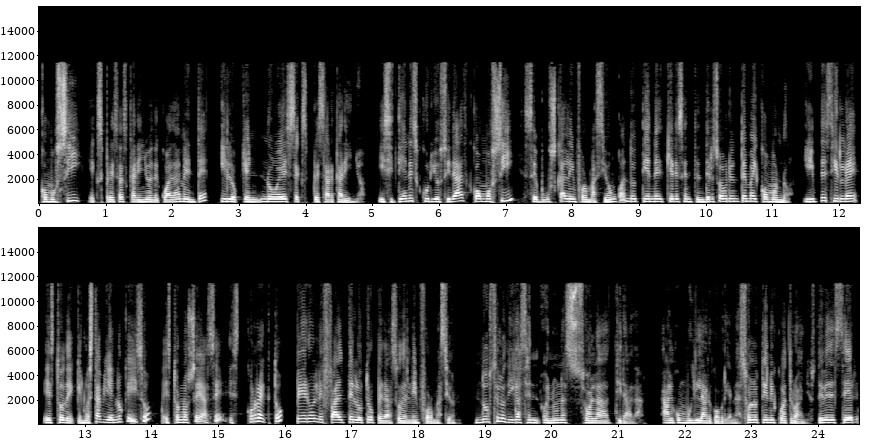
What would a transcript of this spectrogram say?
como sí expresas cariño adecuadamente y lo que no es expresar cariño. Y si tienes curiosidad, cómo sí se busca la información cuando tiene, quieres entender sobre un tema y cómo no. Y decirle esto de que no está bien lo que hizo, esto no se hace, es correcto, pero le falta el otro pedazo de la información. No se lo digas en, una sola tirada. Algo muy largo, Briana. Solo tiene cuatro años. Debe de ser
